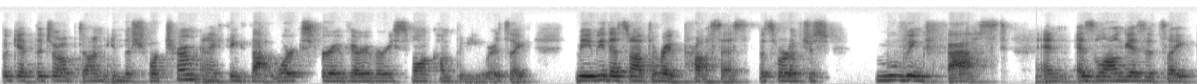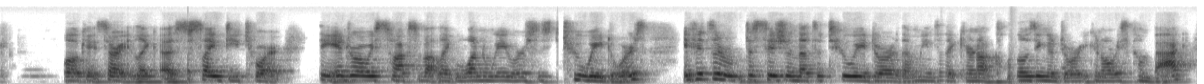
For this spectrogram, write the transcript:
but get the job done in the short term. And I think that works for a very, very small company where it's like, maybe that's not the right process, but sort of just moving fast. And as long as it's like, well, okay, sorry, like a slight detour. I think Andrew always talks about like one way versus two way doors. If it's a decision that's a two way door, that means like you're not closing a door, you can always come back.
